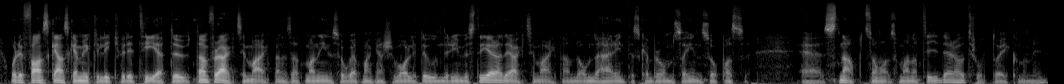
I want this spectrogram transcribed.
Och det fanns ganska mycket likviditet utanför aktiemarknaden så att man insåg att man kanske var lite underinvesterad i aktiemarknaden om det här inte ska bromsa in så pass eh, snabbt som, som man tidigare har trott då i ekonomin.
